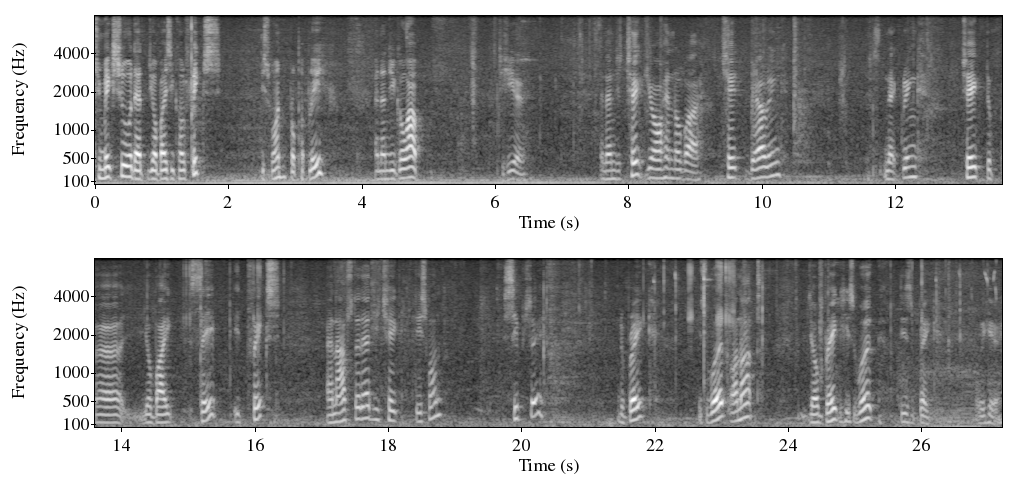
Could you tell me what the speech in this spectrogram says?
to make sure that your bicycle fix this one properly. And then you go up to here. And then you check your handlebar check bearing neck ring check the uh, your bike safe it fixed and after that you check this one shifter the brake is work or not. Your brake is work this brake over here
